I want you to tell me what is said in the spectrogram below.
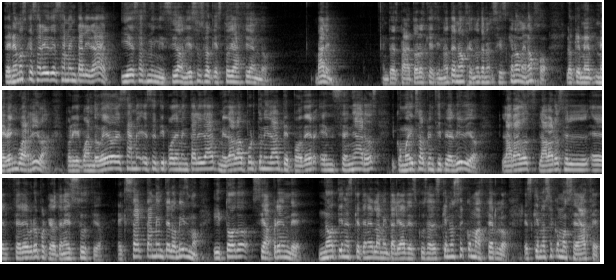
Tenemos que salir de esa mentalidad y esa es mi misión y eso es lo que estoy haciendo. ¿Vale? Entonces, para todos los que dicen, no te enojes, no te enojes, si es que no me enojo, lo que me, vengo arriba, porque cuando veo ese tipo de mentalidad me da la oportunidad de poder enseñaros, y como he dicho al principio del vídeo, lavaros, lavaros el, el cerebro porque lo tenéis sucio. Exactamente lo mismo, y todo se aprende. No tienes que tener la mentalidad de excusas, es que no sé cómo hacerlo, es que no sé cómo se hace,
